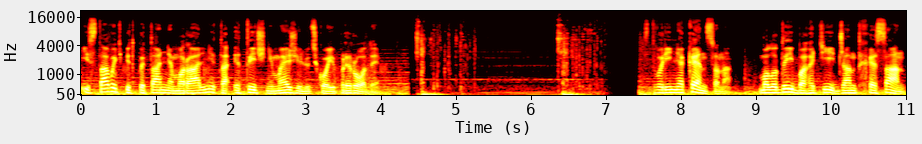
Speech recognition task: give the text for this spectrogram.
і ставить під питання моральні та етичні межі людської природи. Створіння Кенсона. Молодий багатій Джант Хесан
